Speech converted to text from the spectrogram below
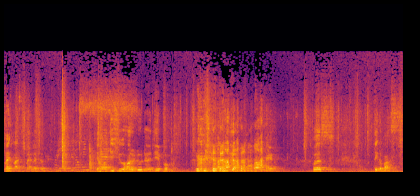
night, night, night lesson. Okay, I'm gonna teach you how to do the J pump. okay. First, take the bus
